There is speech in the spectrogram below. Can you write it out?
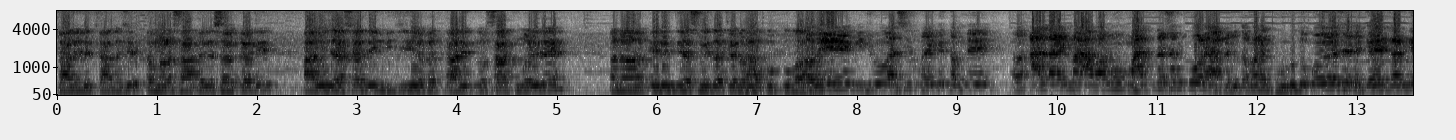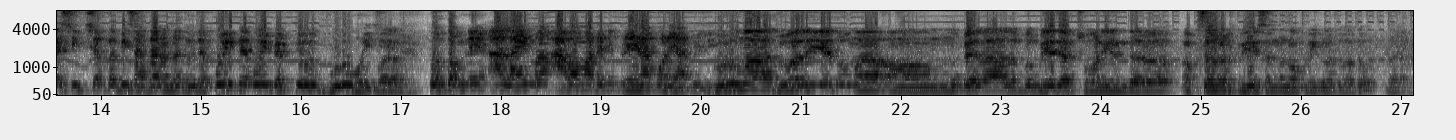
ચાલી ચાલે છે. તમારા સાથે અને આવી જ આશાથી બીજી વખત આ રીતનો સાથ મળી રહે અને એ રીતની અસ્મિતા ચેનલ ખૂબ ખૂબ હવે બીજું આશીષભાઈ કે તમને આ આ લાઈનમાં આવવાનું માર્ગદર્શન કોણે આપેલું? તમારા ગુરુ તો કોઈ હશે ને? કે કારણ કે શિક્ષક કદી સાધારણ નથી હોતા. કોઈ ને કોઈ વ્યક્તિનું ગુરુ હોય છે. તો તમને આ લાઈનમાં આવવા માટેની પ્રેરણા કોણે આપેલી? ગુરુમાં જોવા જઈએ તો હું પહેલા લગભગ બે હજાર છ ની અંદર અક્ષરવટ ક્રિએશનમાં નોકરી કરતો હતો. બરાબર.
